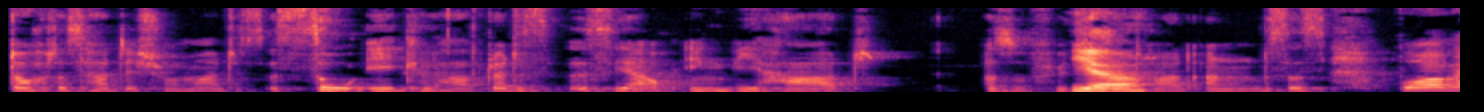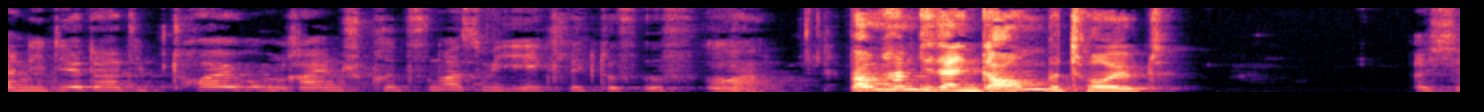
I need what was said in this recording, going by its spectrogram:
Doch, das hatte ich schon mal. Das ist so ekelhaft, das ist ja auch irgendwie hart. Also fühlt sich Ja. hart an. Das ist, boah, wenn die dir da die Betäubung reinspritzen, weißt du, wie eklig das ist? Oh. Warum haben die deinen Gaumen betäubt? Ich,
